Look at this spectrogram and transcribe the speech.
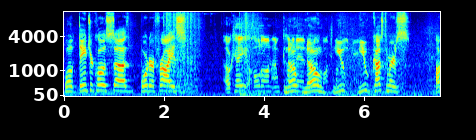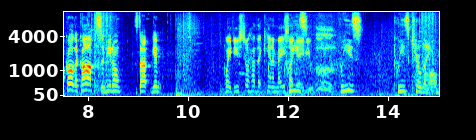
Well, danger close. Uh, order of fries. Okay, hold on. I'm coming No, in. I'm no, you, you customers. I'll call the cops if you don't stop getting. Wait, do you still have that can of mace I Please. gave you? Please, please kill them all.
